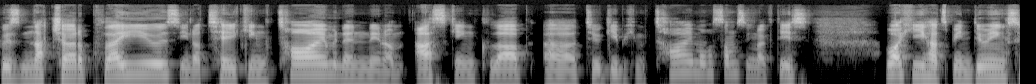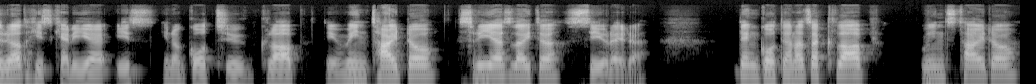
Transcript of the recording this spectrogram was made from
who's natural players, you know, taking time and you know asking club uh, to give him time or something like this. What he has been doing throughout his career is, you know, go to club, win title, three years later, see you later. Then go to another club, wins title,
